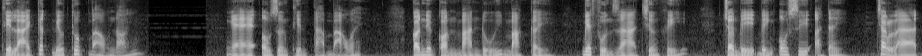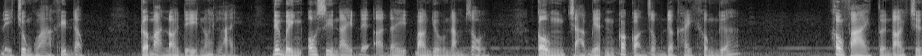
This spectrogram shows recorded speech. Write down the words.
Thì lại cất điếu thuốc vào nói. Nghe Âu Dương Thiên Tả bảo ấy Có những con ma núi ma cây, Biết phun ra chướng khí Chuẩn bị bình oxy ở đây, Chắc là để trung hòa khí độc. Cơ mà nói đi, nói lại Nhưng bình oxy này để ở đây bao nhiêu năm rồi? Cũng chả biết có còn dùng được hay không nữa. Không phải, tôi nói chứ,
